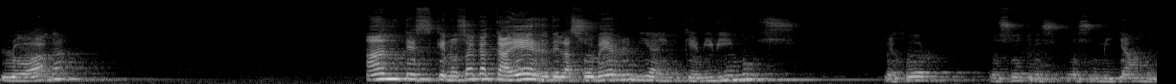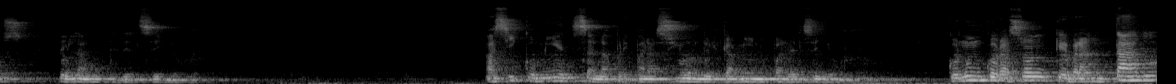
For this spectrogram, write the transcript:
lo haga, antes que nos haga caer de la soberbia en que vivimos, mejor nosotros nos humillamos delante del Señor. Así comienza la preparación del camino para el Señor, con un corazón quebrantado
